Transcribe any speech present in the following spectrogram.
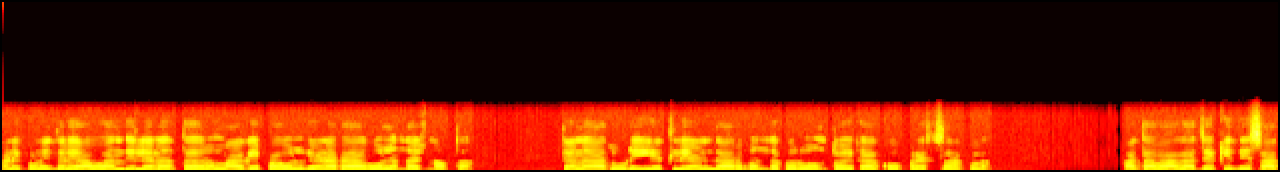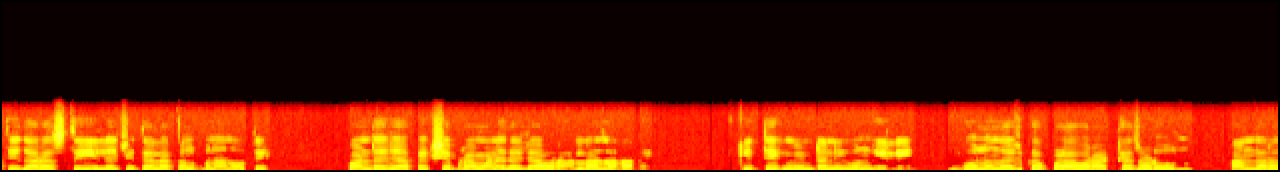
आणि कोणीतरी आव्हान दिल्यानंतर मागे पाऊल घेणारा गोलंदाज नव्हता. त्यानं आत उडी घेतली आणि दार बंद करून तो एका कोपऱ्यात सरकला. आता वाघाचे किती साथीदार असतील याची त्याला कल्पना नव्हती. पण त्याच्या अपेक्षेप्रमाणे त्याच्यावर हल्ला झाला नाही. कित्येक मिनिटं निघून गेली. गोलंदाज कपाळावर आठ्या चढून अंधारात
